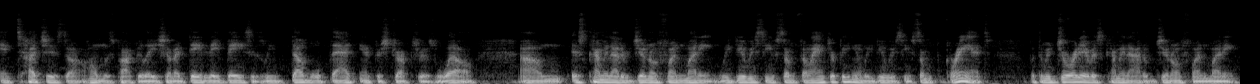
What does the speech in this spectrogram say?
and touches the homeless population on a day-to-day basis. We've doubled that infrastructure as well. Um, it's coming out of general fund money. We do receive some philanthropy and we do receive some grant, but the majority of it's coming out of general fund money.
